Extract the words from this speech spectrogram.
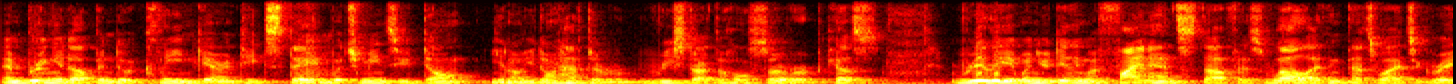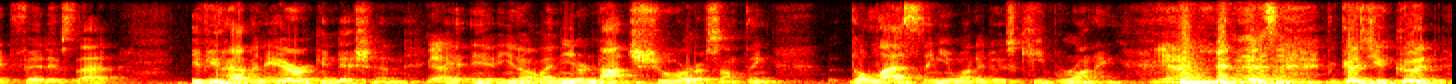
and bring it up into a clean, guaranteed state, mm-hmm. which means you don't you know you don't have to restart the whole server because really when you're dealing with finance stuff as well, I think that's why it's a great fit. Is that if you have an error condition, yeah. you know, and you're not sure of something, the last thing you want to do is keep running. Yeah. because, because you could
